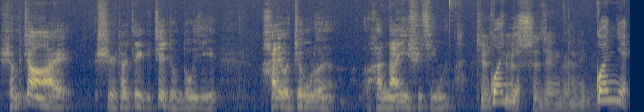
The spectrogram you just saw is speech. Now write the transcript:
什么障碍使他这个这种东西还有争论，还难以实行呢？就观念时间跟那个观念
